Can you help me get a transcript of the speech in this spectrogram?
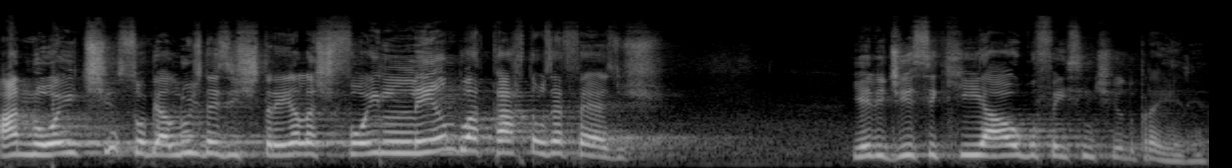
à noite, sob a luz das estrelas, foi lendo a carta aos Efésios. E ele disse que algo fez sentido para ele.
